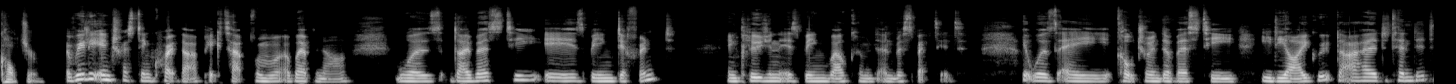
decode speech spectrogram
culture? A really interesting quote that I picked up from a webinar was diversity is being different, inclusion is being welcomed and respected. It was a culture and diversity EDI group that I had attended.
